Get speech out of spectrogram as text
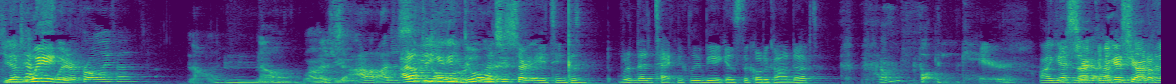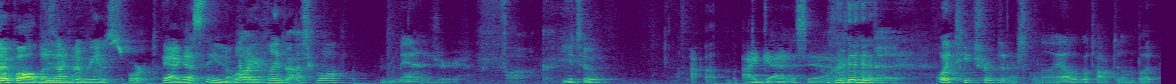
Do you have to have Wait. Twitter for OnlyFans? no. No. Why I would just, you- I don't know. I just. I don't think you can over do it once you start 18 because wouldn't that technically be against the code of conduct? I don't fucking care. I guess He's you're. gonna- I guess you're out of gonna- football, but he's not gonna be in a sport. yeah, I guess then you don't. Well, are you playing basketball? Manager. Fuck. You too. Uh, I guess yeah. Bet. Oh, wait, T Trim's in our school now. Yeah, I'll go talk to him. But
